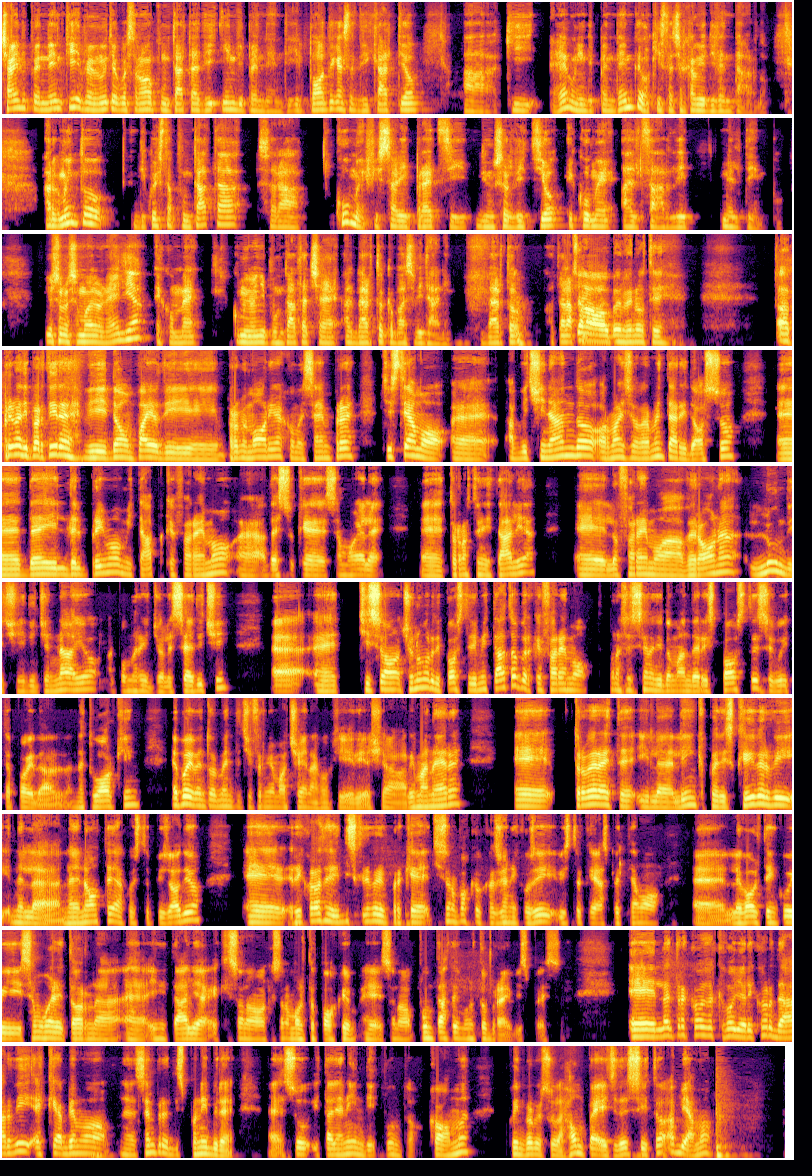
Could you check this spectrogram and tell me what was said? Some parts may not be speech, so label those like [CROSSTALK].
Ciao indipendenti e benvenuti a questa nuova puntata di Indipendenti, il podcast dedicato a chi è un indipendente o a chi sta cercando di diventarlo. Argomento di questa puntata sarà come fissare i prezzi di un servizio e come alzarli nel tempo. Io sono Samuele Onelia e con me, come in ogni puntata, c'è Alberto Cabasvidani. Alberto, a te la Ciao, parola. benvenuti. Uh, prima di partire vi do un paio di promemoria, come sempre. Ci stiamo eh, avvicinando, ormai siamo veramente a ridosso, eh, del, del, primo meetup che faremo eh, adesso che Samuele è tornato in Italia. lo faremo a Verona l'11 di gennaio al pomeriggio alle 16. Eh, sono, c'è un numero di posti limitato perché faremo una sessione di domande e risposte seguita poi dal networking e poi eventualmente ci fermiamo a cena con chi riesce a rimanere. E troverete il link per iscrivervi nel, nelle note a questo episodio e ricordatevi di iscrivervi perché ci sono poche occasioni così, visto che aspettiamo eh, le volte in cui Samuele torna eh, in Italia, che sono, che sono molto poche e sono puntate molto brevi spesso. E l'altra cosa che voglio ricordarvi è che abbiamo eh, sempre disponibile eh, su italianindie.com, quindi proprio sulla homepage del sito, abbiamo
